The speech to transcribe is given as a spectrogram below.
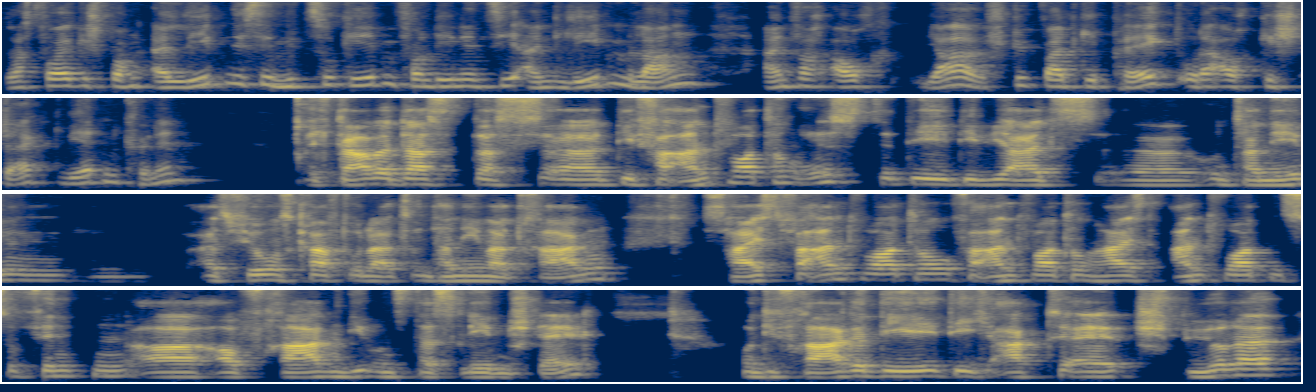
du hast vorher gesprochen, Erlebnisse mitzugeben, von denen sie ein Leben lang einfach auch ja, ein Stück weit geprägt oder auch gestärkt werden können? Ich glaube, dass das äh, die Verantwortung ist, die, die wir als äh, Unternehmen, als Führungskraft oder als Unternehmer tragen. Das heißt Verantwortung. Verantwortung heißt, Antworten zu finden äh, auf Fragen, die uns das Leben stellt. Und die Frage, die, die ich aktuell spüre,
